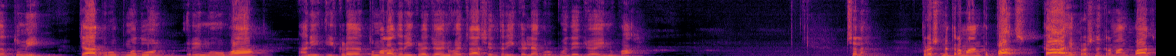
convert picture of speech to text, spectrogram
तर तुम्ही त्या ग्रुपमधून रिमूव्ह व्हा आणि इकडं तुम्हाला जर इकडं जॉईन व्हायचं असेल तर इकडल्या ग्रुपमध्ये जॉईन व्हा. चला. प्रश्न क्रमांक पाच. का आहे प्रश्न क्रमांक पाच?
